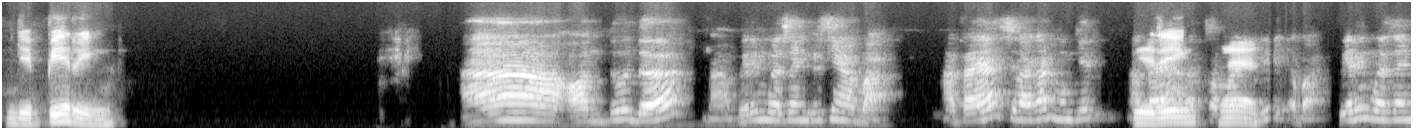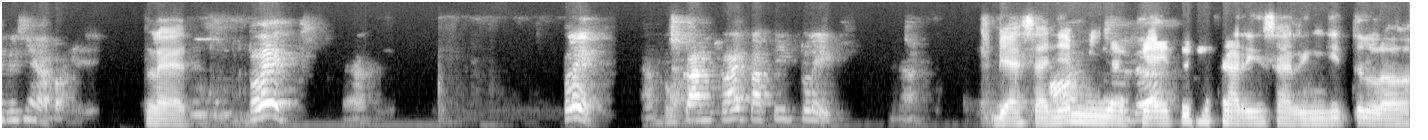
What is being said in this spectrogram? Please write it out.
di piring Ah, onto the. Nah, piring bahasa Inggrisnya apa? Ataya silakan mungkin. Ataya Piring, plate. Apa? Piring bahasa Inggrisnya apa? plate Plate. Ya. Plate. Nah, bukan plate tapi plate. Biasanya On to minyaknya the- itu disaring-saring gitu loh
